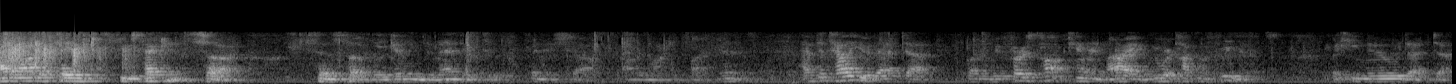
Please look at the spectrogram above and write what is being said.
I want to a few seconds, uh, since uh, we're giving the mandate to finish uh, our remark in five minutes. I have to tell you that uh, when we first talked, Cameron and I, we were talking for three minutes, but he knew that uh,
